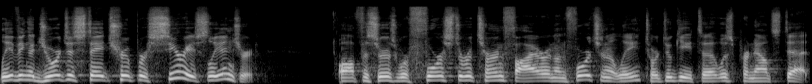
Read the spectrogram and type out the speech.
leaving a Georgia state trooper seriously injured. Officers were forced to return fire, and unfortunately, Tortuguita was pronounced dead.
